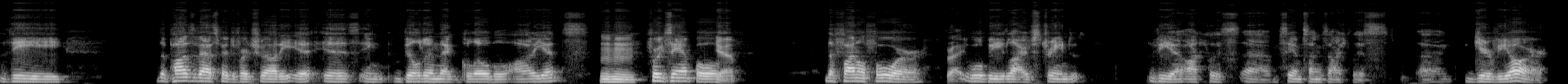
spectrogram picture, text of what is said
the the positive aspect of virtuality is in building that global audience. hmm For example, Yeah. The Final Four Right. will be live streamed via Oculus, uh, Samsung's Oculus uh, Gear VR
